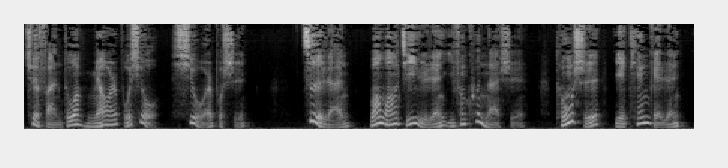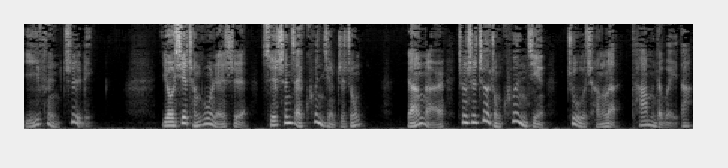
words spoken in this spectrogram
却反多苗而不秀。秀而不实，自然往往给予人一份困难时，同时也添给人一份智力。有些成功人士虽身在困境之中，然而正是这种困境铸成了他们的伟大。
